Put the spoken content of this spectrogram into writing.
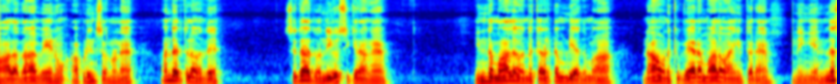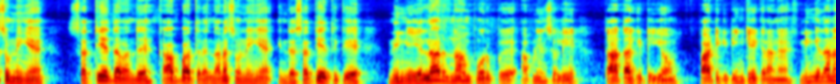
மாலை தான் வேணும் அப்படின்னு சொன்னோன்னே அந்த இடத்துல வந்து சித்தார்த் வந்து யோசிக்கிறாங்க இந்த மாலை வந்து கழட்ட முடியாதுமா நான் உனக்கு வேறு மாலை வாங்கி தரேன். நீங்கள் என்ன சொன்னீங்க? சத்தியத்தை வந்து காப்பாற்றுறேன்னு தானே சொன்னீங்க. இந்த சத்தியத்துக்கு நீங்கள் எல்லாரும் தான் பொறுப்பு அப்படின்னு சொல்லி தாத்தா கிட்டேயும் பாட்டிக்கிட்டேயும் கேட்குறாங்க நீங்கள் தானே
